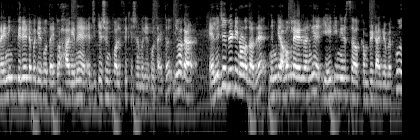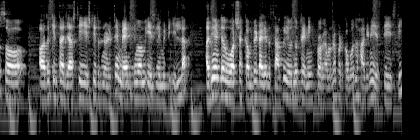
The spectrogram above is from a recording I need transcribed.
ಟ್ರೈನಿಂಗ್ ಪೀರಿಯಡ್ ಬಗ್ಗೆ ಗೊತ್ತಾಯ್ತು ಹಾಗೇನೆ ಎಜುಕೇಶನ್ ಕ್ವಾಲಿಫಿಕೇಶನ್ ಬಗ್ಗೆ ಗೊತ್ತಾಯ್ತು. ಇವಾಗ ಎಲಿಜಿಬಿಲಿಟಿ ನೋಡೋದಾದ್ರೆ ನಿಮ್ಗೆ ಅವಾಗಲೇ ಹೇಳ್ದಂಗೆ ಏಯ್ಟೀನ್ ಇಯರ್ಸ್ ಕಂಪ್ಲೀಟ್ ಆಗಿರಬೇಕು. ಸೊ ಅದಕ್ಕಿಂತ ಜಾಸ್ತಿ ಎಷ್ಟಿದ್ರು ನಡೆಯುತ್ತೆ ಮ್ಯಾಕ್ಸಿಮಮ್ ಏಜ್ ಲಿಮಿಟ್ ಇಲ್ಲ. ಹದಿನೆಂಟು ವರ್ಷ ಕಂಪ್ಲೀಟ್ ಆಗಿದ್ರೆ ಸಾಕು. ಈ ಒಂದು ಟ್ರೈನಿಂಗ್ ಪ್ರೋಗ್ರಾಮ್ ಅನ್ನ ಪಡ್ಕೋಬಹುದು ಹಾಗೆಯೇ S C S T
